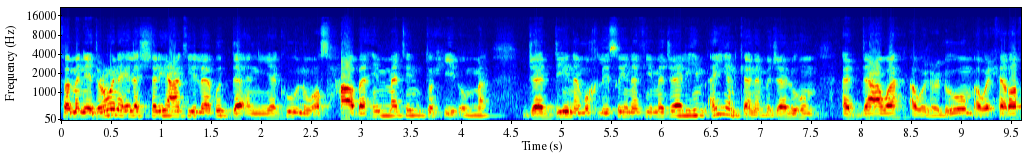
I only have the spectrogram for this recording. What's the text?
فمن يدعون إلى الشريعة لابد أن يكونوا أصحاب همة تحيي الأمة. جادين مخلصين في مجالهم أيا كان مجالهم الدعوة أو العلوم أو الحرف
